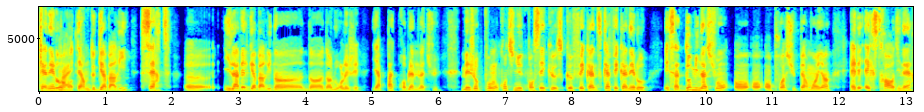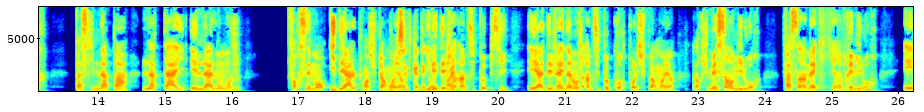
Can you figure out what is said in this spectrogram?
Canelo, Ouais. en termes de gabarit, certes, euh, il avait le gabarit d'un lourd léger. Il n'y a pas de problème là-dessus. Mais je continue de penser que ce que fait Can- ce qu'a fait Canelo et sa domination en, en- en poids super moyen, elle est extraordinaire parce qu'il n'a pas la taille et l'allonge forcément idéale pour un super moyen. cette. Il est déjà ouais. un petit peu petit et a déjà une allonge un petit peu courte pour les super moyens. Alors tu mets ça en mi-lourd face à un mec qui est un vrai mi-lourd et,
